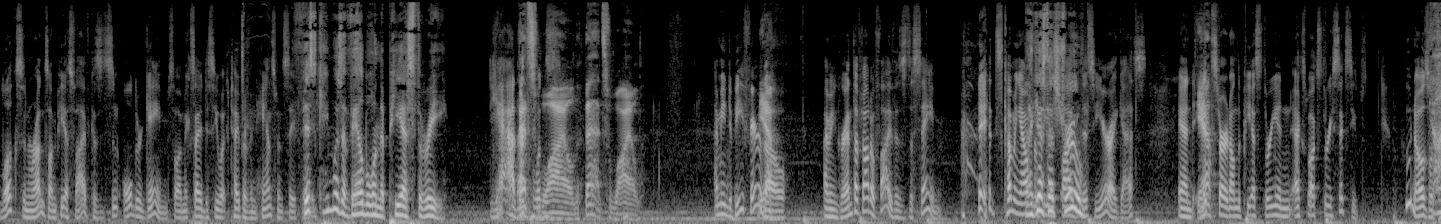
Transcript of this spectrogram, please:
looks and runs on PS5 because it's an older game. So I'm excited to see what type of enhancements they've This made. game was available on the PS3. Yeah, that's, That's wild. That's wild. I mean, to be fair Yeah. though, I mean Grand Theft Auto 5 is the same. it's coming out. I for guess that's PS5 true. this year, I guess, and Yeah. it started on the PS3 and Xbox 360. Who knows what's God,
